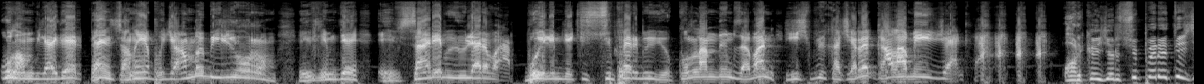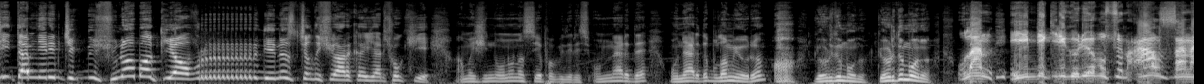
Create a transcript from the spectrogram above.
Ulan birader ben sana yapacağımı biliyorum. Elimde efsane büyüler var. Bu elimdeki süper büyüyü kullandığım zaman hiçbir kaçarı kalamayacak. Arkadaşlar süper ötesi itemlerim çıktı. Şuna bak ya. Diye nasıl çalışıyor arkadaşlar. Çok iyi. Ama şimdi onu nasıl yapabiliriz? Onu nerede? O nerede bulamıyorum. Ah gördüm onu. Gördüm onu. Ulan elimdekini görüyor musun? Al sana.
